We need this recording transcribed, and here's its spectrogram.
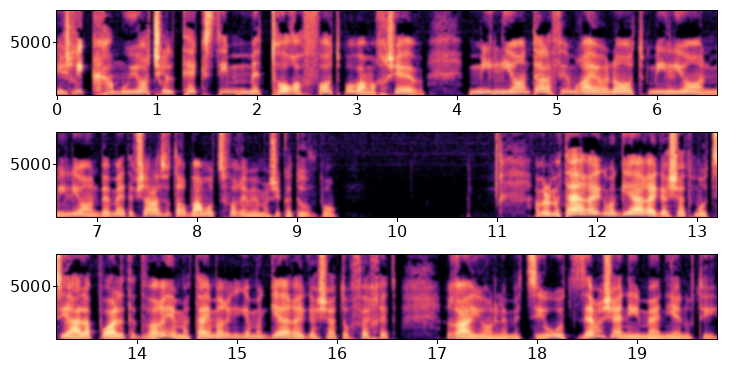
יש לי כמויות של טקסטים מטורפות פה במחשב. מיליון אלפים רעיונות, מיליון, מיליון, באמת, אפשר לעשות 400 ספרים ממה שכתוב פה. אבל מתי הרג, מגיע הרגע שאת מוציאה לפועל את הדברים? מתי מגיע הרגע שאת הופכת רעיון למציאות? זה מה שאני מעניין אותי.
